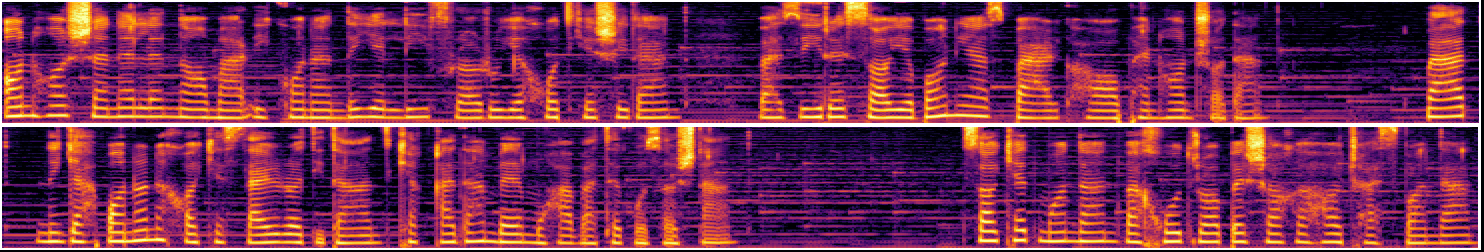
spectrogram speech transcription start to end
آنها شنل نامرئی کننده لیف را روی خود کشیدند و زیر سایبانی از برگ ها پنهان شدند. بعد نگهبانان خاکستری را دیدند که قدم به محوته گذاشتند. ساکت ماندند و خود را به شاخه ها چسباندند.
